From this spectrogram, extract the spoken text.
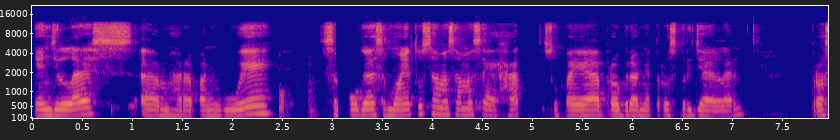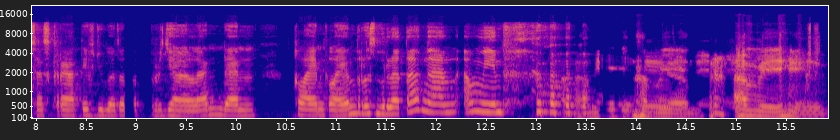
Yang jelas em, harapan gue semoga semuanya tuh sama-sama sehat supaya programnya terus berjalan. Proses kreatif juga tetap berjalan dan klien-klien terus berdatangan. Amin. Amin, amin, amin.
